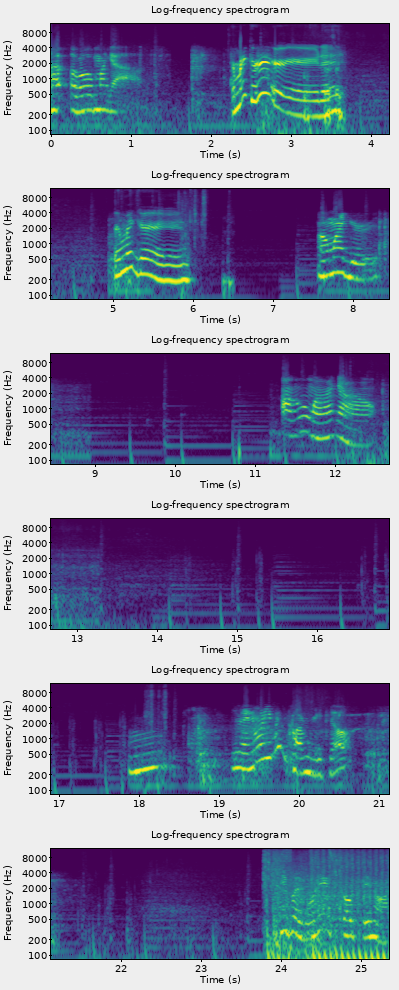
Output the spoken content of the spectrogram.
Uh, oh my god. Oh my god. Oh my god. Oh my god. Oh my god. Um, Did anyone even come retail? People, what are you scoped in on?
